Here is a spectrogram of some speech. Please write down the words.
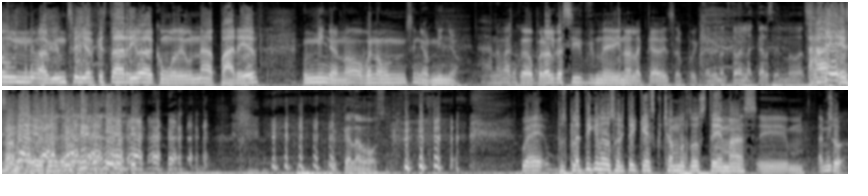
un, había un señor que estaba arriba como de una pared. Un niño, ¿no? Bueno, un señor niño. Ah, no me acuerdo, pero algo así me vino a la cabeza. Pues. Había uno que estaba en la cárcel, ¿no? Ah, ese, ese, El calabozo. pues platíquenos ahorita que escuchamos dos temas. Eh, a mí, yo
